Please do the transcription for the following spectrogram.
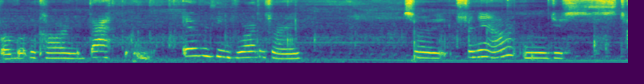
I've got the car in the back and everything's right as rain. So for now we'll just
